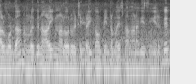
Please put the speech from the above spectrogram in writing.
ஆல் போர்டு தான். நம்மளுக்கு நாளைக்கும் நல்ல ஒரு வெற்றி கிடைக்கும் அப்படின்ற மாதிரி ஸ்ட்ராங்கான கேசிங் இருக்குது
